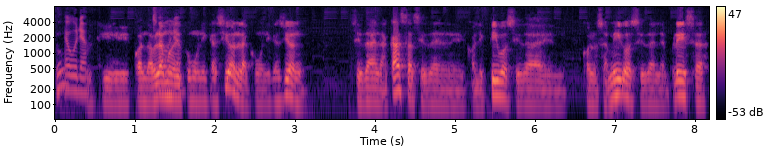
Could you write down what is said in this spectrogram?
¿no? Porque cuando hablamos de comunicación, la comunicación se da en la casa, se da en el colectivo, se da con los amigos, se da en la empresa.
